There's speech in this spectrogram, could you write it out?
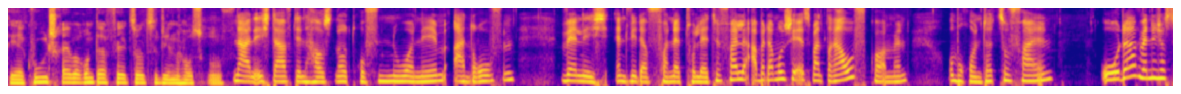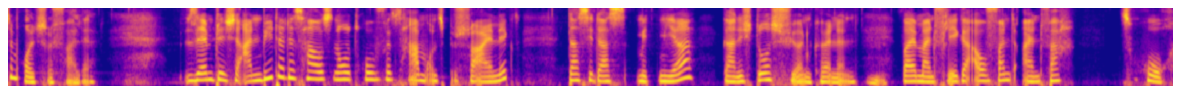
der Kugelschreiber runterfällt, sollst du den Hausruf. Nein, ich darf den Hausnotruf nur nehmen, anrufen, wenn ich entweder von der Toilette falle, aber da muss ich erstmal draufkommen, um runterzufallen, oder wenn ich aus dem Rollstuhl falle. Sämtliche Anbieter des Hausnotrufes haben uns bescheinigt, dass sie das mit mir gar nicht durchführen können, weil mein Pflegeaufwand einfach zu hoch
